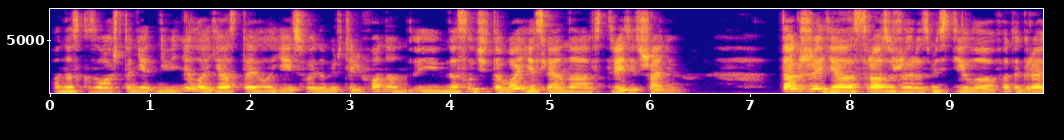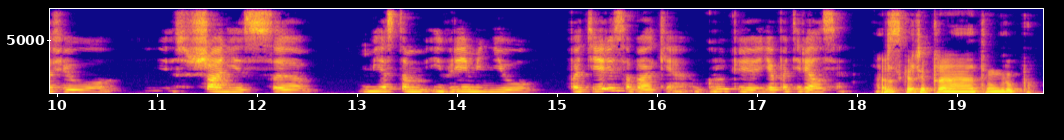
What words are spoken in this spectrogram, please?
Она сказала, что нет, не видела. Я оставила ей свой номер телефона и на случай того, если она встретит Шаню. Также я сразу же разместила фотографию Шани с местом и временем потери собаки в группе «Я потерялся». Расскажи про эту группу.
